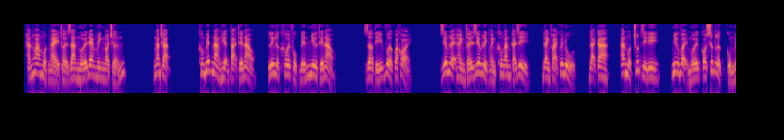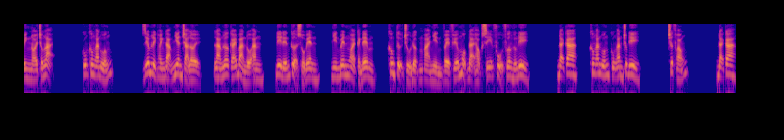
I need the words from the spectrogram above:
hắn hoa một ngày thời gian mới đem Minh nói chấn. Ngăn chặn, không biết nàng hiện tại thế nào, linh lực khôi phục đến như thế nào. Giờ tí vừa qua khỏi, Diêm Lệ Hành thấy Diêm Lịch Hành không ăn cái gì, đành phải khuyên đủ, đại ca, ăn một chút gì đi, như vậy mới có sức lực cùng Minh nói chống lại. Cũng không ăn uống. Diêm Lịch Hành đạm nhiên trả lời, làm lơ cái bản đồ ăn, đi đến cửa sổ bên, nhìn bên ngoài cảnh đêm, không tự chủ được mà nhìn về phía một đại học sĩ phụ phương hướng đi. Đại ca, không ăn uống cũng ăn chút đi. Trước phóng. Đại ca.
